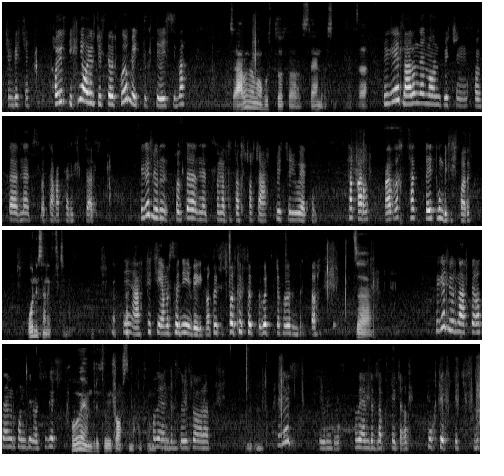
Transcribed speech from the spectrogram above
Чин би чи хоёр эхний хоёр жилдээ бол гомэ идэвхтэй байсан юм а. За 18 он хүртэл бол амар байсан. За Тэгэл 18 онд би чинь хувьдаа найзлуутайгаа танилцаад Тэгэл ер нь хувьдаа найзлуунуудад толцохоор чи арт чи юу яа гэв. Цаг гаргах гаргах цаг байдгүй юм билээ баг. гууныг санагдчихж байна. Тий арт чи ямар сони юм бэ гэж бодогдож бодогдоод өгөөд чи хувь өндөрлөө. За Тэгэл ер нь артыгаас амар хүн дэр бол тэгэл хувийн амьдрал руу илүү орсон байна тийм хувийн үү. амьдрал илүү ороод тэгэл ер нь тэгэл хувийн амьдралаа бүтээж байгаа л хүүхдээ бүтээчихсэн.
